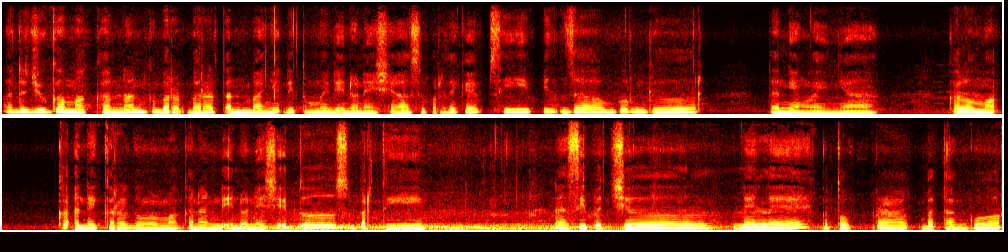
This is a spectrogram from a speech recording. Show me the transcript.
Ada juga makanan kebarat-baratan banyak ditemui di Indonesia seperti KFC, pizza, burger, dan yang lainnya. Kalau keanekaragaman makanan di Indonesia itu seperti nasi pecel, lele, ketoprak, batagor,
